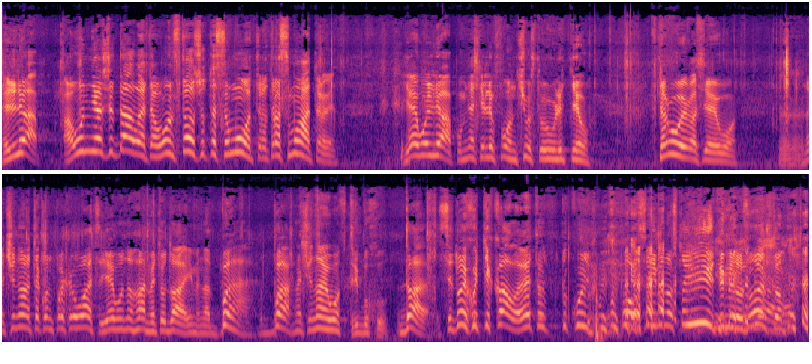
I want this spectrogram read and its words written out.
ляп. А он не ожидал этого, он стал что-то смотрит, рассматривает. Я его ляп, у меня телефон, чувствую, улетел. Второй раз я его. Начинаю, так он прокрывается, я его ногами туда именно, бах, бах, начинаю его Требуху. да, седой хоть текал, а это такой попался, именно стоит, именно, знаешь, там.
